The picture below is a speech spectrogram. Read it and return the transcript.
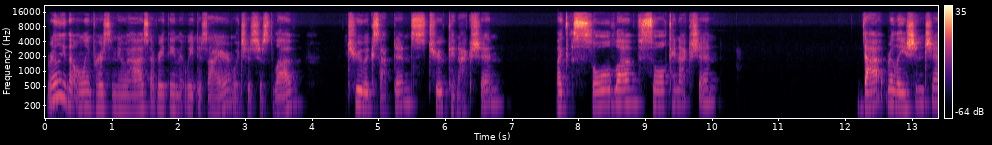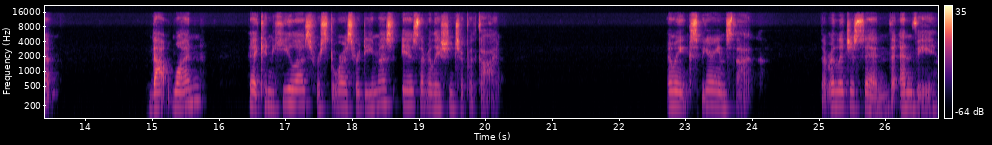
Really, the only person who has everything that we desire, which is just love, true acceptance, true connection, like soul love, soul connection, that relationship, that one that can heal us, restore us, redeem us is the relationship with God. And we experience that that religious sin, the envy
